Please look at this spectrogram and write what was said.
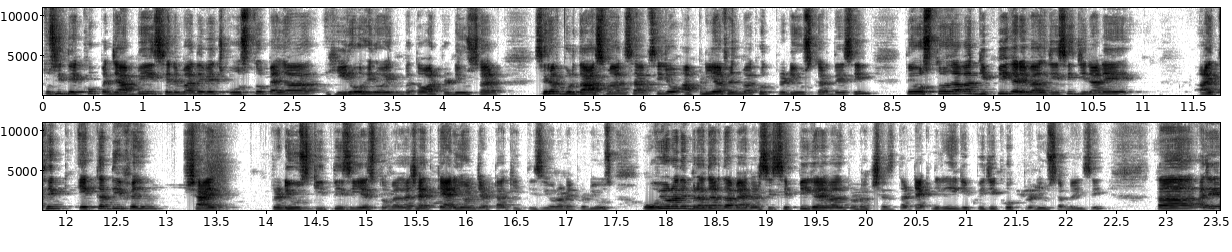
ਤੁਸੀਂ ਦੇਖੋ, ਪੰਜਾਬੀ ਸਿਨੇਮਾ ਦੇ ਵਿੱਚ ਉਸ ਤੋਂ ਪਹਿਲਾਂ ਹੀਰੋ ਹੀਰੋਇਨ ਬਤੌਰ ਪ੍ਰੋਡਿਊਸਰ ਸਿਰਫ ਗੁਰਦਾਸ ਮਾਨ ਸਾਹਿਬ ਸੀ, ਜੋ ਆਪਣੀਆਂ ਫਿਲਮਾਂ ਖੁਦ ਪ੍ਰੋਡਿਊਸ ਕਰਦੇ ਸੀ। ਤੇ ਉਸ ਤੋਂ ਇਲਾਵਾ ਗਿੱਪੀ ਗਰੇਵਾਲ ਜੀ ਸੀ, ਜਿਨ੍ਹਾਂ ਨੇ ਆਈ ਥਿੰਕ ਇੱਕ ਅੱਧੀ ਫਿਲਮ ਸ਼ਾਇਦ ਪ੍ਰੋਡਿਊਸ ਕੀਤੀ ਸੀ ਇਸ ਤੋਂ ਪਹਿਲਾਂ, ਸ਼ਾਇਦ ਕੈਰੀ ਔਨ ਜੱਟਾ ਕੀਤੀ ਸੀ ਉਹਨਾਂ ਨੇ ਪ੍ਰੋਡਿਊਸ ਉਹ ਵੀ ਉਹਨਾਂ ਦੇ ਬ੍ਰਦਰ ਦਾ ਬੈਨਰ ਸੀ, ਸਿੱਪੀ ਗਰੇਵਾਲ ਪ੍ਰੋਡਕਸ਼ਨਸ ਤਾਂ ਟੈਕਨੀਕਲੀ ਗਿੱਪੀ ਜੀ ਖੁਦ ਪ੍ਰੋਡਿਊਸਰ ਨਹੀਂ ਸੀ। ਤਾਂ ਅਜੇ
